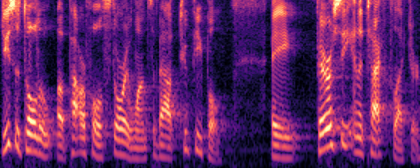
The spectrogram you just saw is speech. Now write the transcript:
Jesus told a, a, powerful story once about two people, a Pharisee and a tax collector.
